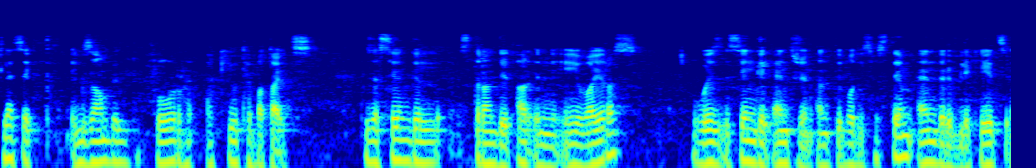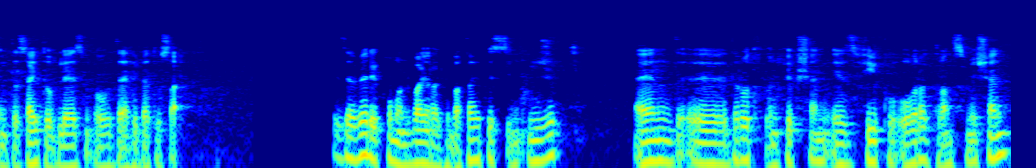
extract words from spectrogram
classic example for acute hepatitis. It is a single-stranded RNA virus with a single antigen antibody system and replicates in the cytoplasm of the hepatocyte. It is a very common viral hepatitis in Egypt and uh, the route of infection is fecal-oral transmission.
